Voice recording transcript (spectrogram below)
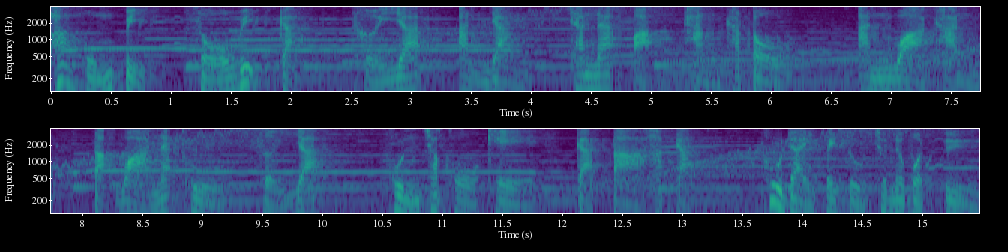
ผ้าหุมปีโสวิกัดเถยยะ อันยัง ชนะปะทังคโต อันวาคัน ตะวานทูเสยยะ พุนชโพเคกะตาหกะผู้ใดไปสู่ชนบทอื่น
